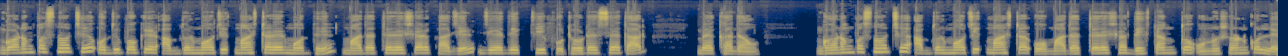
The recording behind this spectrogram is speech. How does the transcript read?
গণং প্রশ্ন হচ্ছে, অধ্যাপকের আব্দুল মজিদ মাস্টারের মধ্যে মাদার তেরেসার কাজের যে দিকটি ফুটে উঠেছে তার ব্যাখ্যা দাও। ঘনং প্রশ্ন হচ্ছে, আব্দুল মজিদ মাস্টার ও মাদার তেরেসার দৃষ্টান্ত অনুসরণ করলে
